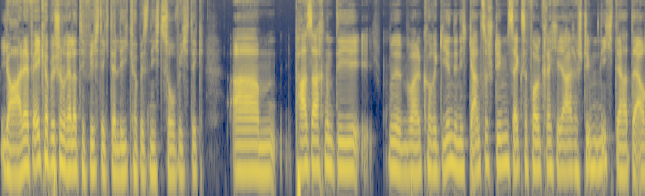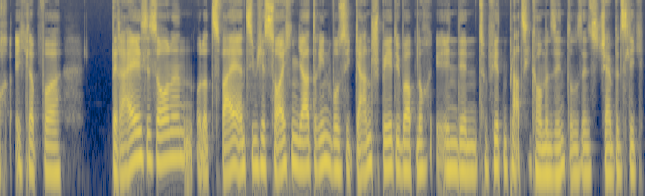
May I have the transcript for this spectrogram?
Ja, der FA Cup ist schon relativ wichtig, der League Cup ist nicht so wichtig. Ähm, paar Sachen, die ich muss mal korrigieren, die nicht ganz so stimmen. Sechs erfolgreiche Jahre stimmen nicht. Der hatte auch, ich glaube, vor drei Saisonen oder zwei ein ziemliches Seuchenjahr drin, wo sie ganz spät überhaupt noch in den zum vierten Platz gekommen sind und ins Champions League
